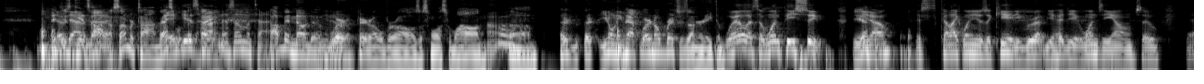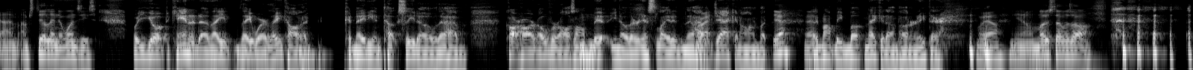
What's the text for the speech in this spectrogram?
It No just gets hot in the summertime. That's it what gets hey, hot in the summertime. I've been known to You know. wear a pair of overalls just once in a while. And, Oh. um, they're, they're, you don't even have to wear no breeches underneath them. well, it's a one piece suit. Yeah. You know, it's kind of like when you was a kid, you grew up, you had your onesie on. So um, I'm still into onesies. Well, you go up to Canada, and they they wear they call it a Canadian tuxedo. They'll have Carhartt overalls on. Mhm. Bit you know they're insulated and they'll have a jacket on, but Yeah. yeah. they might be buck naked up underneath there. well, you know, most of us are.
